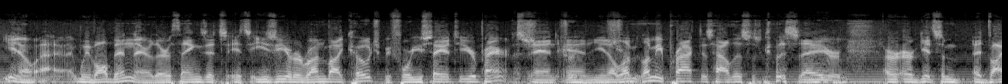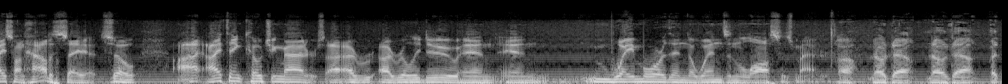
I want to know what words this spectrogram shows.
You know, we've all been there. There are things it's it's easier to run by coach before you say it to your parents, and true. and you know let, me- let me practice how this is going to say, or, or or get some advice on how to say it. So I, I think coaching matters. I, I, I really do, and and way more than the wins and the losses matter. Oh, no doubt, no doubt. But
